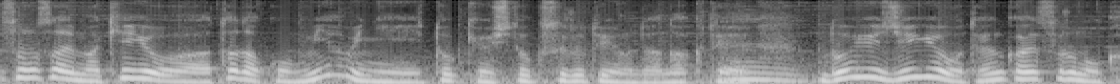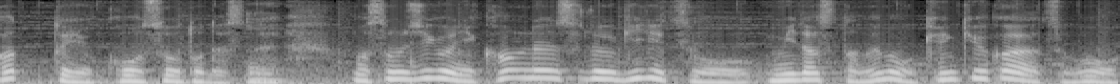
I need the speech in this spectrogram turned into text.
その際、まあ、企業はただこう雅に特許を取得するというのではなくて、うん、どういう事業を展開するのかという構想とですね、うん、まあ、その事業に関連する技術を生み出すための研究開発を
